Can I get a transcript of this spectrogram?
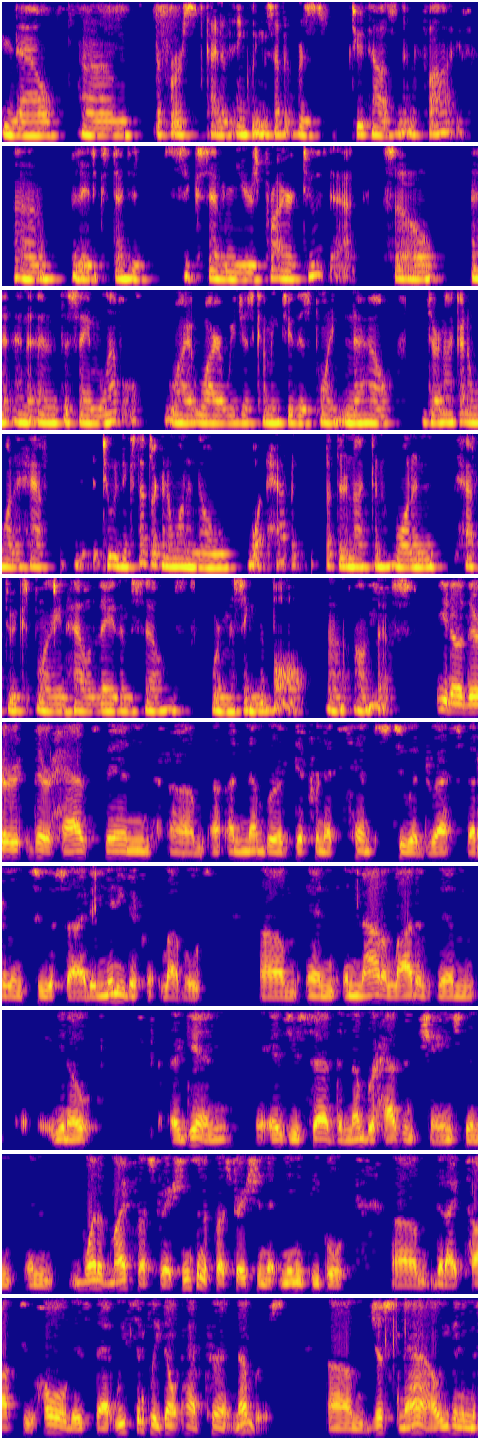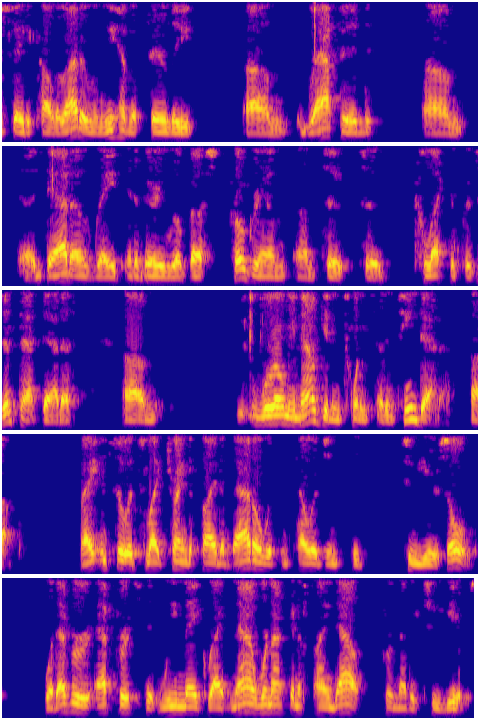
now. Um, the first kind of inklings of it was 2005, um, but it extended six, seven years prior to that. So, and, and at the same level. Why, why are we just coming to this point now? They're not going to want to have, to an extent, they're going to want to know what happened, but they're not going to want to have to explain how they themselves were missing the ball uh, on this. You know, there there has been um, a, a, number of different attempts to address veteran suicide in many different levels, um, and and not a lot of them. You know, again, as you said, the number hasn't changed. And, and one of my frustrations, and a frustration that many people um, that I talk to hold, is that we simply don't have current numbers. Um, just now, even in the state of Colorado, when we have a fairly um, rapid um, uh, data rate and a very robust program um, to, to collect and present that data, um, we're only now getting 2017 data up right? And so it's like trying to fight a battle with intelligence that's two years old. Whatever efforts that we make right now, we're not going to find out for another two years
